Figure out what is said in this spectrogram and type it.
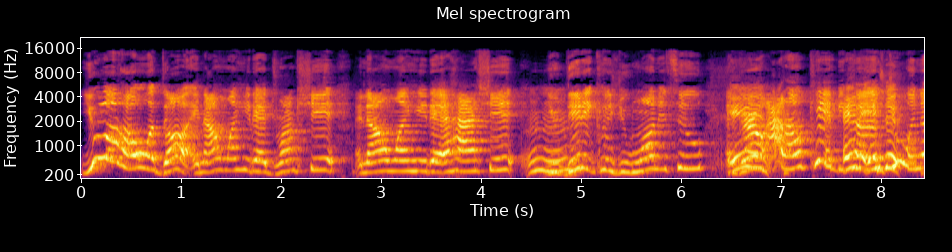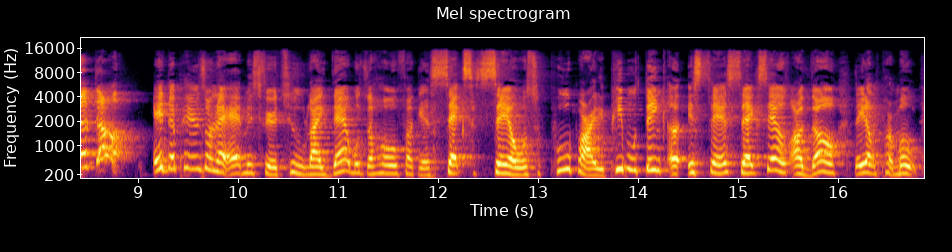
you a whole adult, and I don't want to hear that drunk shit, and I don't want to hear that high shit. You Mhm. did it because you wanted to, and, And- girl, I don't care because it- you an adult. It depends on the atmosphere too. Like that was a whole fucking sex sales pool party. People think uh, it says sex sales, although they don't promote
